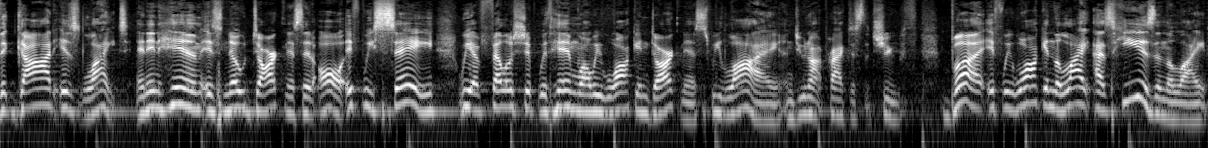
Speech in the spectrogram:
that God is light, and in him is no darkness at all. If we say we have fellowship with him while we walk in darkness, we lie and do not practice the truth. But if we walk in the light as he is in the light,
